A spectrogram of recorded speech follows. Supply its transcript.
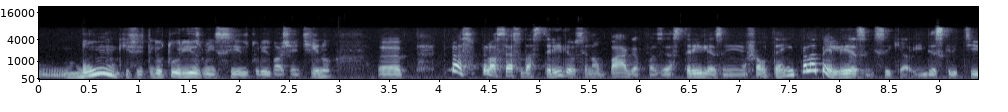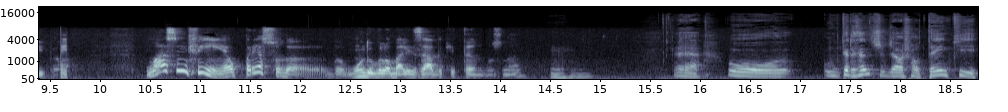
boom que se tem do turismo em si, do turismo argentino, uh, pelo, acesso das trilhas, você não paga fazer as trilhas em Chaltén, e pela beleza em si, que é indescritível. Mas, enfim, é o preço do, do mundo globalizado que estamos, né? Uhum. É, o, o interessante de Alchalten é que,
